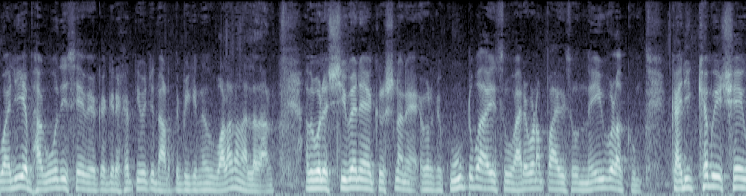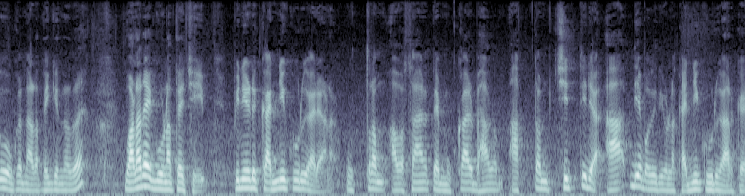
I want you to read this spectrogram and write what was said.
വലിയ ഭഗവതി സേവയൊക്കെ ഗ്രഹത്തിൽ വെച്ച് നടത്തിപ്പിക്കുന്നത് വളരെ നല്ലതാണ്. അതുപോലെ ശിവനെ കൃഷ്ണനെ ഇവർക്ക് കൂട്ടുപായസവും അരവണപ്പായസവും നെയ്വിളക്കും കരിക്കഭിഷേകവും ഒക്കെ നടത്തിക്കുന്നത് വളരെ ഗുണത്തെ ചെയ്യും. പിന്നീട് കന്നിക്കൂറുകാരാണ്. ഉത്രം അവസാനത്തെ മുക്കാൽ ഭാഗം അത്തം ചിത്തിര ആദ്യ പകുതിയുള്ള കന്നിക്കൂറുകാർക്ക്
